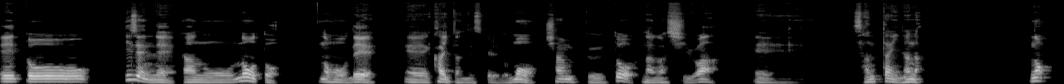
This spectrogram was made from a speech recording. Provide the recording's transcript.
えっ、と、以前ね、あの、ノートの方で、えー、書いたんですけれども、シャンプーと流しは、えー、3対7の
